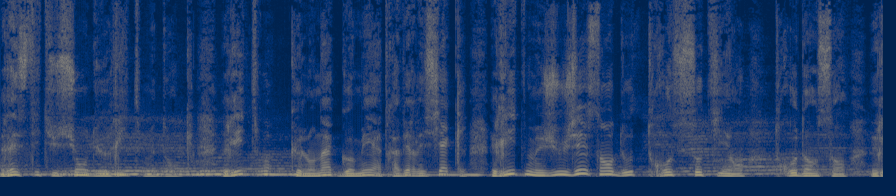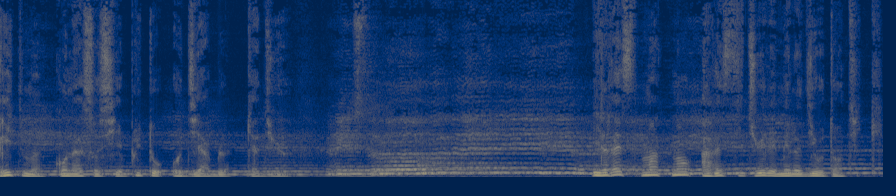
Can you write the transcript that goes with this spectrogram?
Restitution du rythme donc, rythme que l'on a gommé à travers les siècles, rythme jugé sans doute trop sautillant, trop dansant, rythme qu'on associait plutôt au diable qu'à Dieu. Il reste maintenant à restituer les mélodies authentiques.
